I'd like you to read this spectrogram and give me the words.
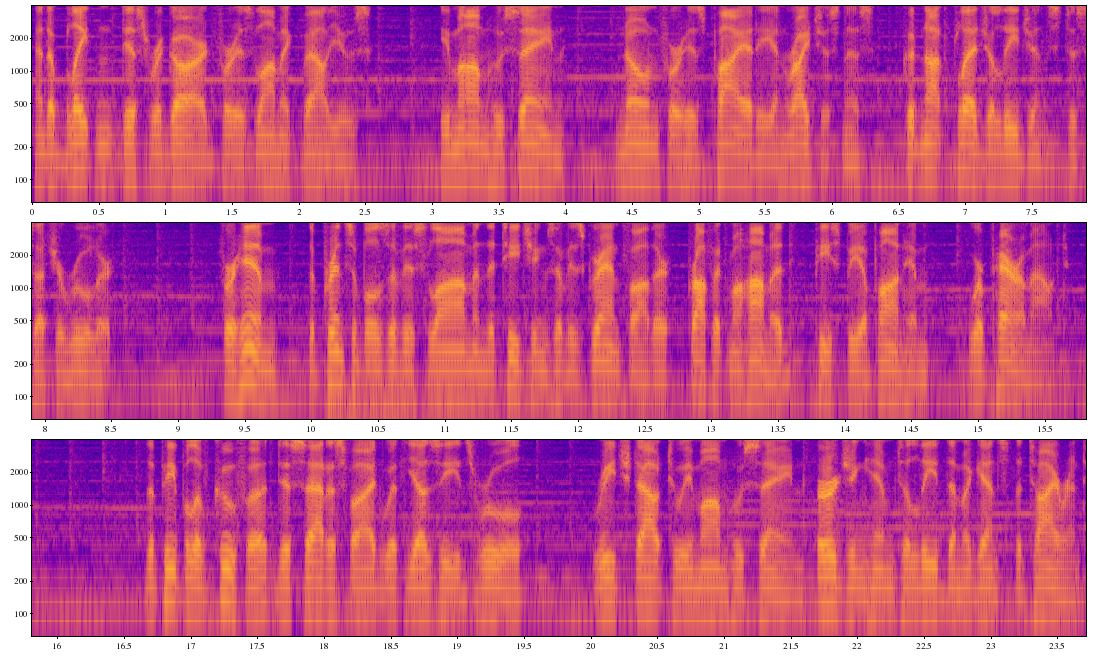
and a blatant disregard for Islamic values. Imam Hussein, known for his piety and righteousness, could not pledge allegiance to such a ruler. For him, the principles of Islam and the teachings of his grandfather, Prophet Muhammad, peace be upon him, were paramount. The people of Kufa, dissatisfied with Yazid's rule, reached out to Imam Hussein, urging him to lead them against the tyrant.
